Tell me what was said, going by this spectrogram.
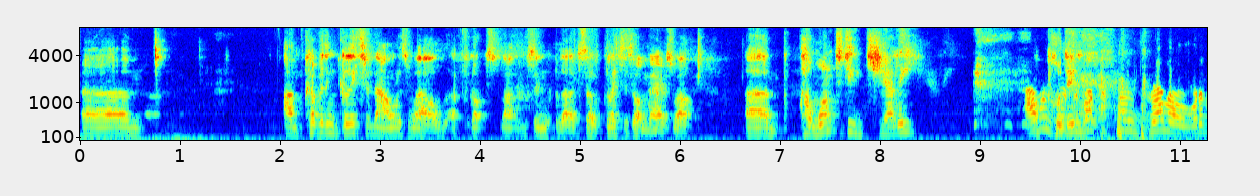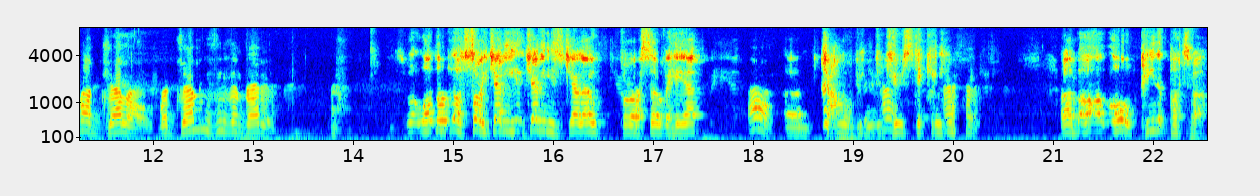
Um, I'm covered in glitter now as well. I forgot that was in the blood, so glitter's on there as well. Um, I want to do jelly. I Or was pudding. just about to say Jello. What about Jello? But jelly's even better. Well, well, no, no, sorry, jelly. Jelly is jello for us over here. Oh, Um, jam will be too sticky. Um, oh, oh, peanut butter.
